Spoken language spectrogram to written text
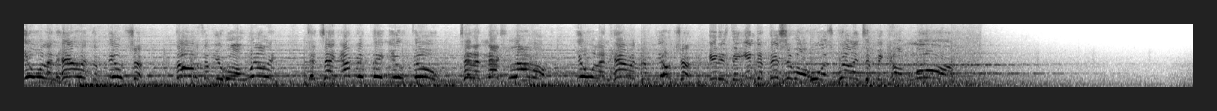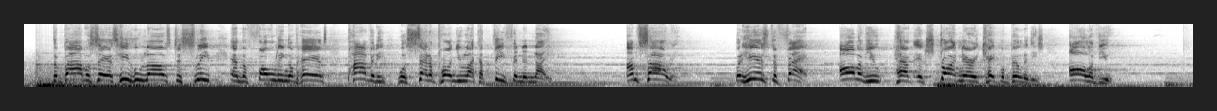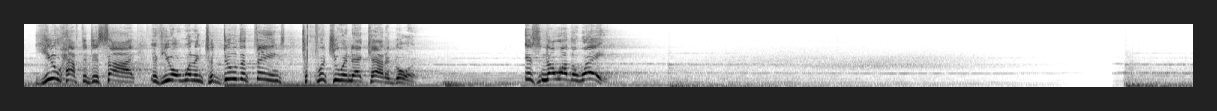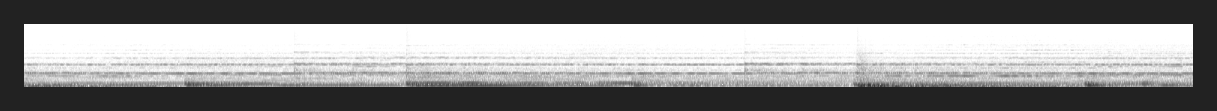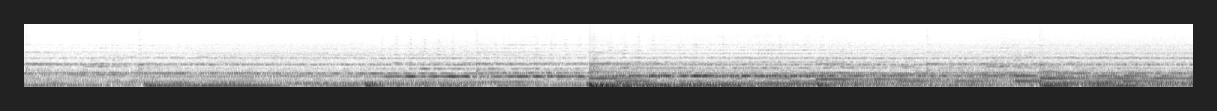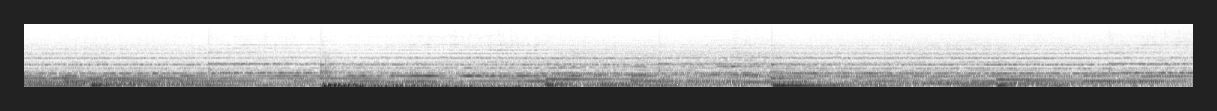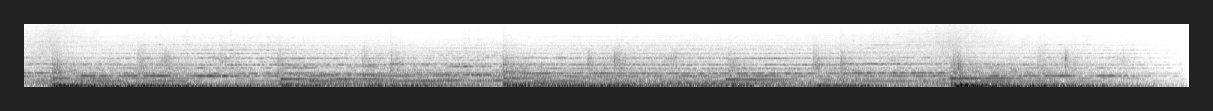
you will inherit the future. Those of you who are willing to take everything you do to the next level, you will inherit the future. It is the individual who is willing to become more. The Bible says, He who loves to sleep and the folding of hands, poverty will set upon you like a thief in the night. I'm sorry. But here's the fact all of you have extraordinary capabilities. All of you. You have to decide if you are willing to do the things to put you in that category. It's no other way.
